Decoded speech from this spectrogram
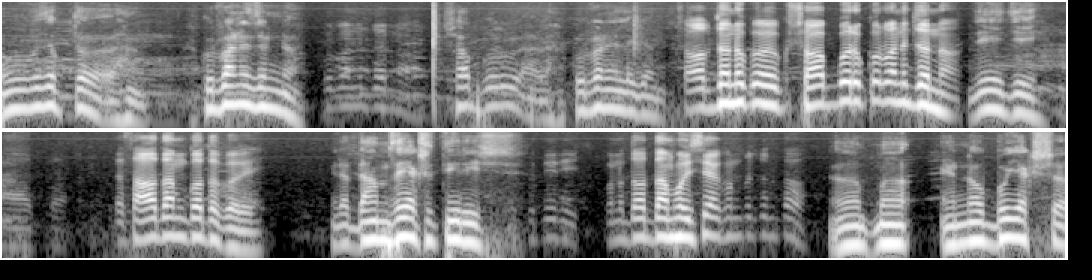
উপযুক্ত হ্যাঁ, কুরবানির জন্য। কোরবানির জন্য। সব গরু আহ, কুরবানির লেগে। সব জন সব গরু কোরবানির জন্য? জি জি। আচ্ছা চাওয়া দাম কত করে? এটার দাম চাই একশো তিরিশ। কোনো দরদাম হয়েছে এখন পর্যন্ত? নব্বই একশো।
